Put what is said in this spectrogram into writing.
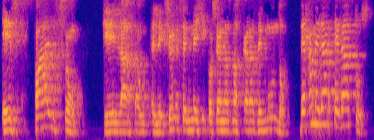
Es falso que las elecciones en México sean las más caras del mundo. Déjame darte datos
